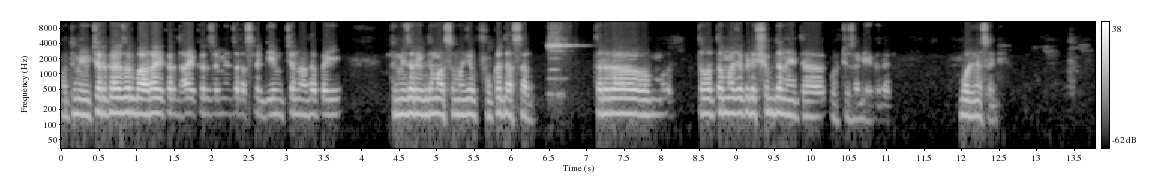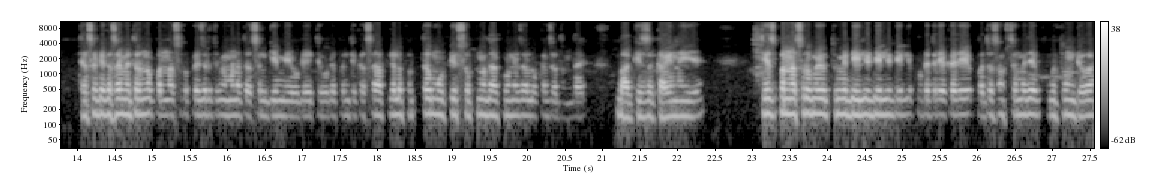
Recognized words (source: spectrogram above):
मग तुम्ही विचार करा जर बारा एकर दहा एकर जमीन जर असल्या गेमच्या नादापायी तुम्ही जर एकदम असं म्हणजे फुकत असाल तर अं, तेव्हा तर माझ्याकडे शब्द नाही त्या गोष्टीसाठी हे करायला बोलण्यासाठी. त्यासाठी कसं आहे मित्रांनो पन्नास रुपये जर तुम्ही म्हणत असाल गेम एवढे तेवढे पण ते कसं आपल्याला फक्त मोठी स्वप्न दाखवण्याचा लोकांचा धंदा आहे. बाकीचं काही नाहीये. तेच पन्नास रुपये तुम्ही डेली डेली डेली कुठेतरी एखादी पतसंस्थेमध्ये गुंतवून ठेवा.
